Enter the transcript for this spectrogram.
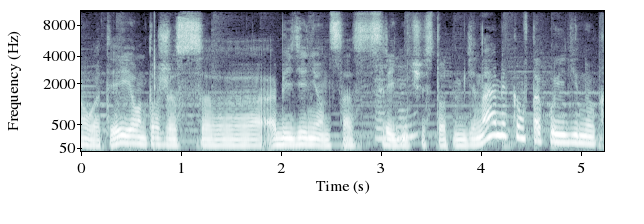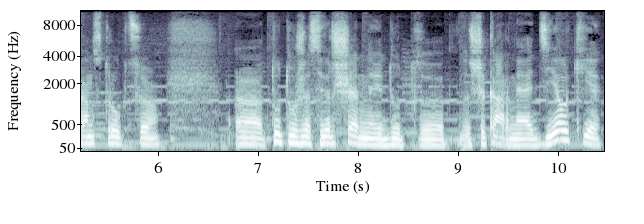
Вот, и он тоже с, объединен со среднечастотным динамиком в такую единую конструкцию. Э, тут уже совершенно идут э, шикарные отделки.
